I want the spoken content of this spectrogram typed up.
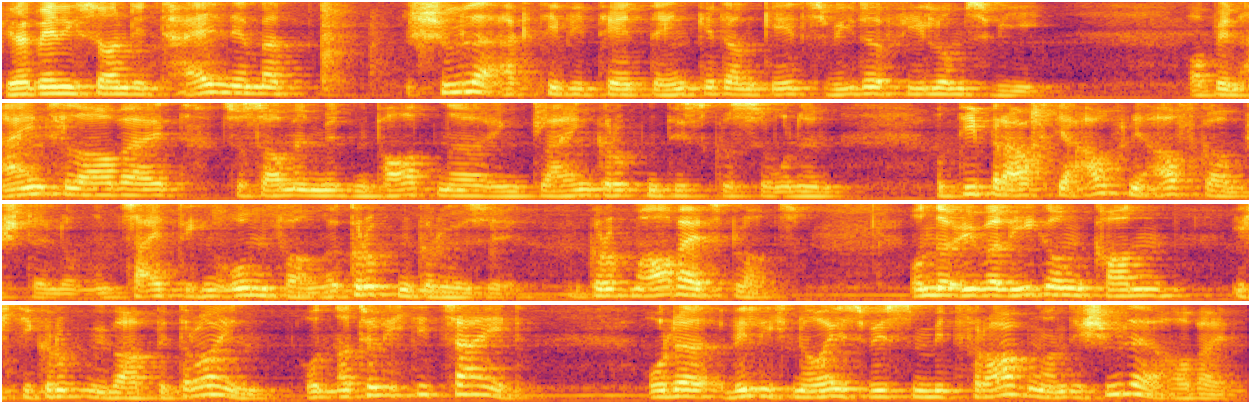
Wenn ich so an die Teilnehmer-Schüleraktivität denke, dann geht es wieder viel ums Wie. Ob in Einzelarbeit, zusammen mit einem Partner, in Kleingruppendiskussionen, und die braucht ja auch eine Aufgabenstellung, einen zeitlichen Umfang, eine Gruppengröße, einen Gruppenarbeitsplatz. Und eine Überlegung, kann ich die Gruppen überhaupt betreuen? Und natürlich die Zeit. Oder will ich neues Wissen mit Fragen an die Schüler erarbeiten?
